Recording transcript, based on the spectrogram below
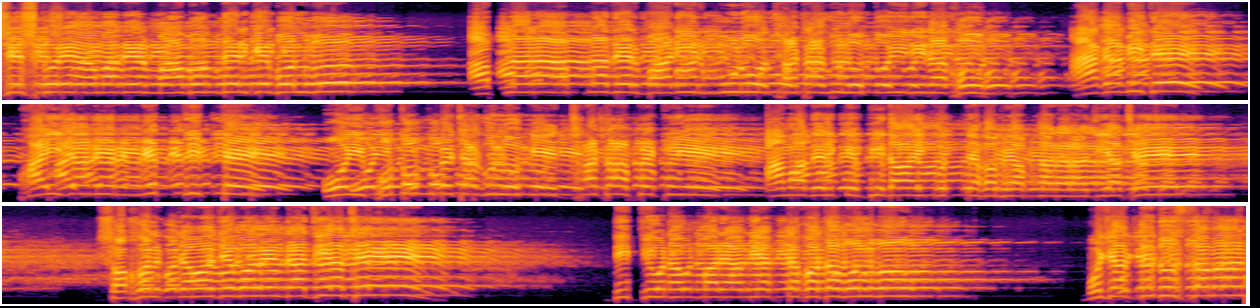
বিশেষ করে আমাদের মা বোনদেরকে বলব, আপনারা আপনাদের বাড়ির মুড়ো ছাটাগুলো তৈরি রাখুন। আগামীতে ভাইজানের নেতৃত্বে ওই প্রথম বেচাগুলোকে ছাটা পেটিয়ে আমাদেরকে বিদায় করতে হবে। আপনারা রাজি আছেন? সকল জওয়াজে বলেন, রাজি আছেন? দ্বিতীয় নম্বরে আমি একটা কথা বলব। মুজাদ্দিদুজ্জামান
